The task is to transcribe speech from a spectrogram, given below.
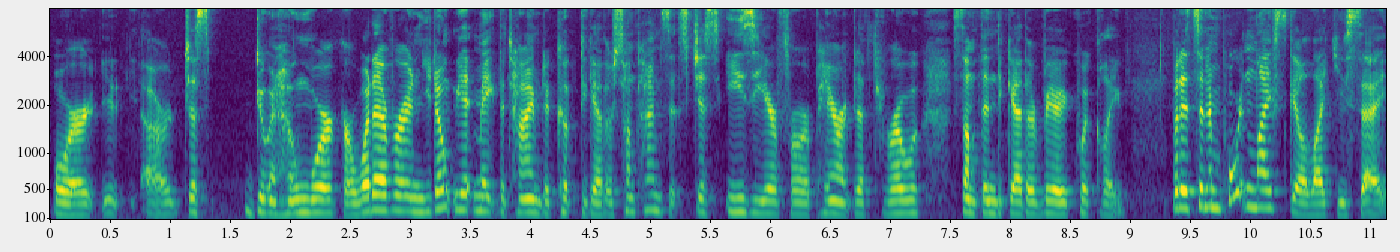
or, or just doing homework or whatever, and you don't get make the time to cook together. Sometimes it's just easier for a parent to throw something together very quickly. But it's an important life skill, like you say.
